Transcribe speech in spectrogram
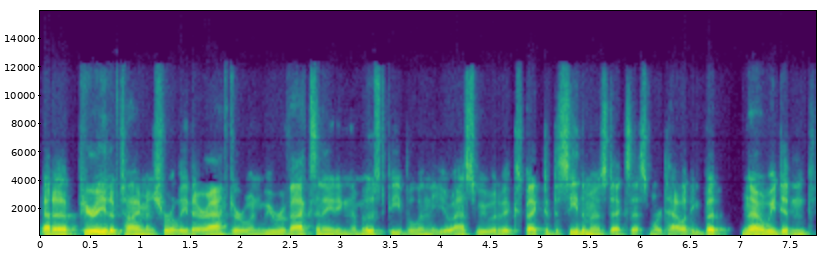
at a period of time and shortly thereafter, when we were vaccinating the most people in the US, we would have expected to see the most excess mortality. But no, we didn't.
